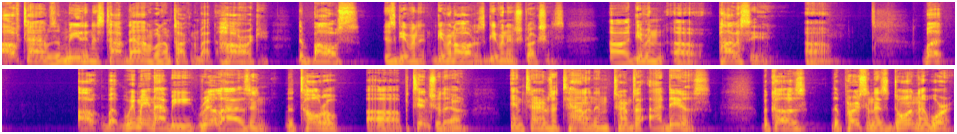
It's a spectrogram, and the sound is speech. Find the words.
oftentimes the meeting is top down. What I'm talking about, the hierarchy, the boss is giving giving orders, giving instructions, uh, giving uh, policy, um, but all, but we may not be realizing the total uh, potential there in terms of talent, in terms of ideas, because the person that's doing the work,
